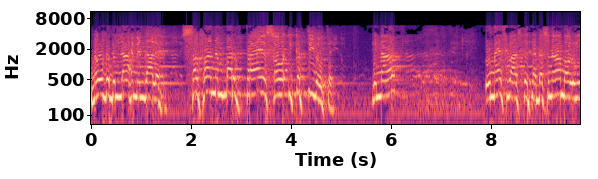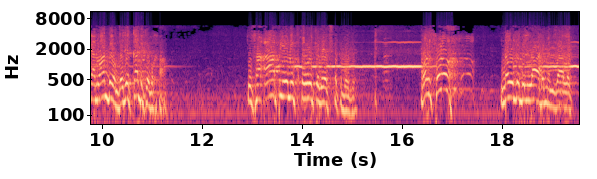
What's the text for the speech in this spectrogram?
نوز باللہ من ذالک، صفحہ نمبر تر سو اکتی کنا؟ میں اس واسطے پہ دسنا مولویا آدھے ہوں جی کھ کے بخا تو آپ ہی یہ کھول کے دیکھ سکتے جی۔ ہوں سنو نوز باللہ من ذالک۔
